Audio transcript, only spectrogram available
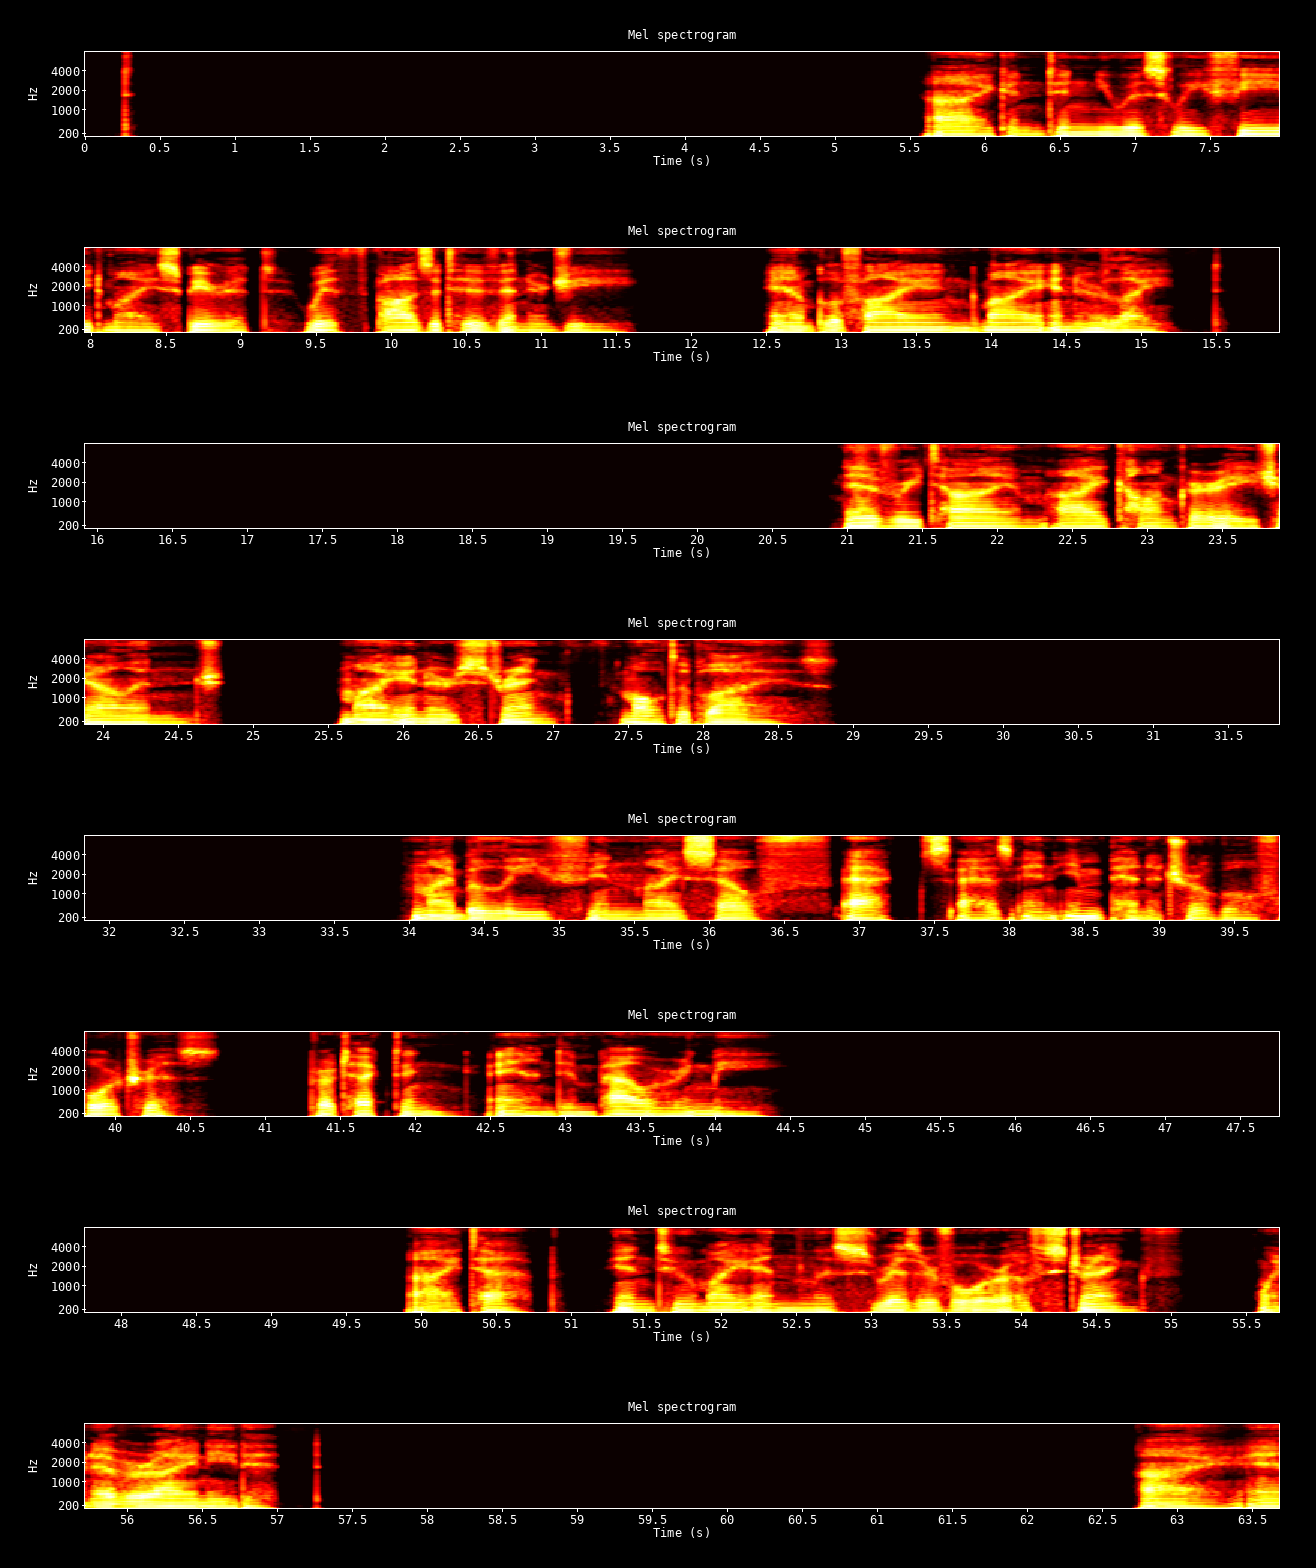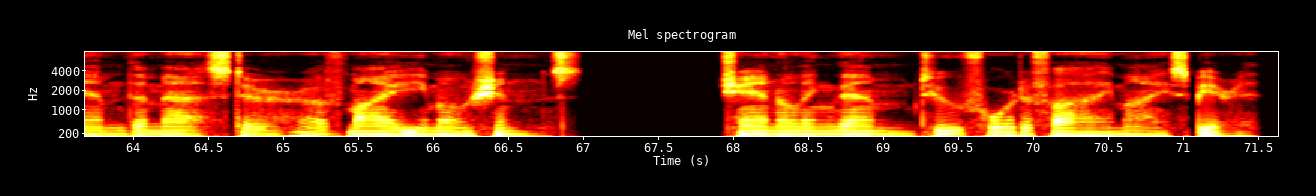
I continuously feed my spirit with positive energy, amplifying my inner light. Every time I conquer a challenge, my inner strength multiplies. My belief in myself acts as an impenetrable fortress, protecting and empowering me. I tap into my endless reservoir of strength whenever I need it. I am the master of my emotions, channeling them to fortify my spirit.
